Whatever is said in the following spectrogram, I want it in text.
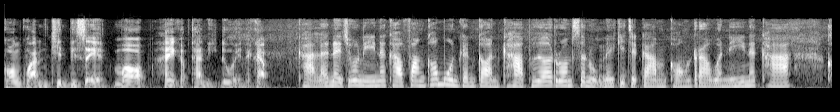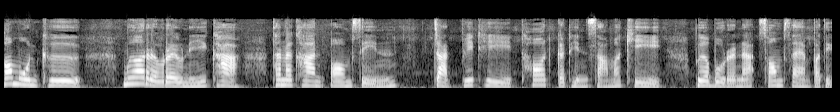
ของขวัญชิ้นพิเศษมอบให้กับท่านอีกด้วยนะครับค่ะและในช่วงนี้นะคะฟังข้อมูลกันก่อนค่ะ เพื่อร่วมสนุกในกิจกรรมของเราวันนี้นะคะ ข้อมูลคือ เมื่อเร็วๆนี้ค่ะ ธนาคารออมสิน จัดพิธีทอดกระถินสามัคคี เพื่อบูรณะซ่อมแซมปฏิ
